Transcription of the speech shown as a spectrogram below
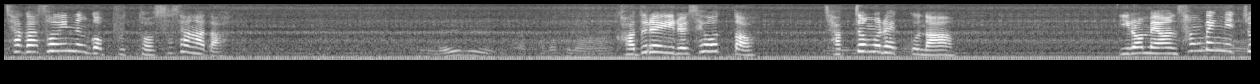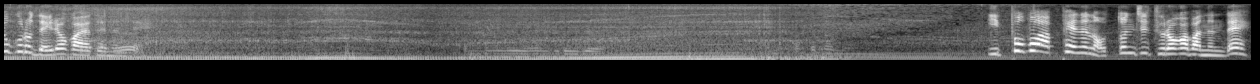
차가 서 있는 것부터 수상하다. 다 잡았구나. 가드레일을 세웠다. 작정을 했구나. 이러면 상백리 쪽으로 내려가야 되는데. 이 포보 앞에는 어떤지 들어가 봤는데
